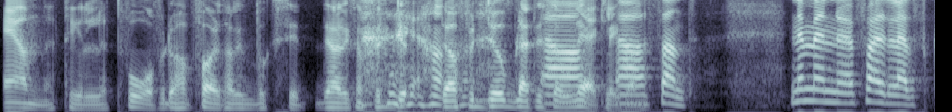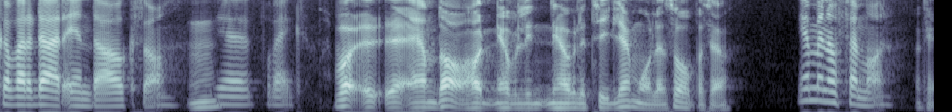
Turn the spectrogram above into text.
en till två, för då har företaget vuxit. Det har, liksom fördu- det har fördubblat i storlek. Ja, Liksom. ja, sant. Nej, men eh, Friday Lab ska vara där en dag också. Mm. Vi är på väg. Var, eh, en dag, har, ni, har väl, ni har väl ett tydligare mål än så hoppas jag? Ja, men om fem år. Okej.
